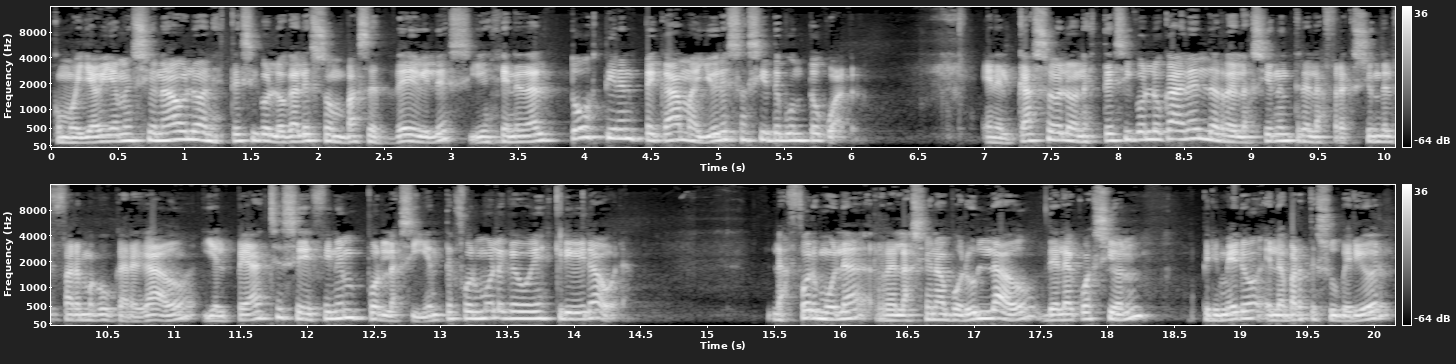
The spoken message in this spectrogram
Como ya había mencionado, los anestésicos locales son bases débiles y en general todos tienen pK mayores a 7.4. En el caso de los anestésicos locales, la relación entre la fracción del fármaco cargado y el pH se definen por la siguiente fórmula que voy a escribir ahora. La fórmula relaciona por un lado de la ecuación, primero en la parte superior,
